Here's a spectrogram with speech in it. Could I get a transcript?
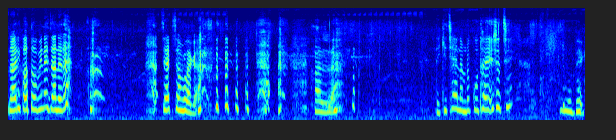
নারী কত অভিনয় জানে রে? চ্যাট সং লাগা। আল্লাহ। দেখেছেন আমরা কোথায় এসেছি? মুখ দেখ।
